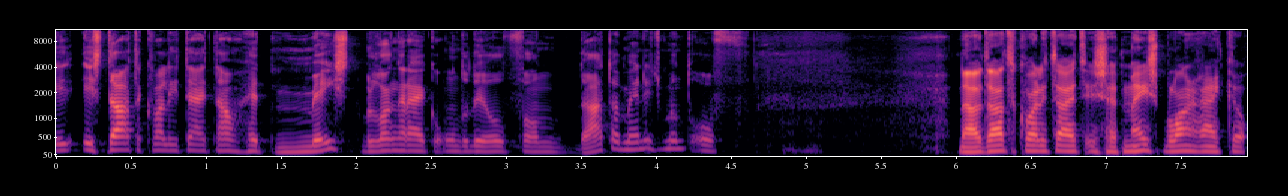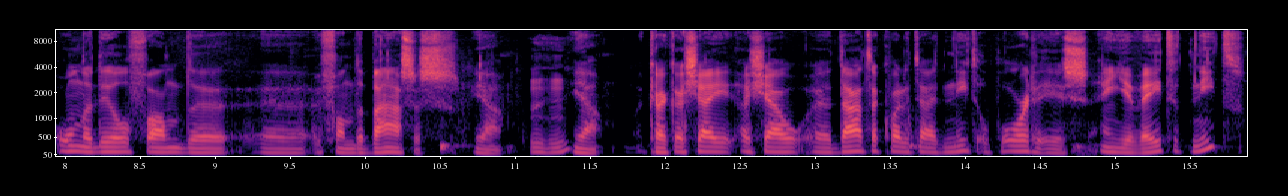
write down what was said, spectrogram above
i- is datakwaliteit nou het meest belangrijke onderdeel van datamanagement? Of Nou, datakwaliteit is het meest belangrijke onderdeel van de, uh, van de basis, ja. Mhm. ja. Kijk, als, jij, als jouw uh, datakwaliteit niet op orde is en je weet het niet,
